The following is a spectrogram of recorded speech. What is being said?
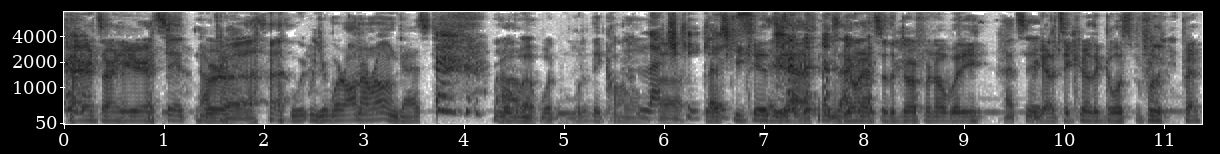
parents aren't here. that's it. We're uh, we're, we're on our own, guys. what, Um, what, what what do they call them? Latchkey uh, Latchkey kids. kids. Yeah, Exactly. They don't answer the door for nobody. That's it. We got to take care of the ghost before the,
